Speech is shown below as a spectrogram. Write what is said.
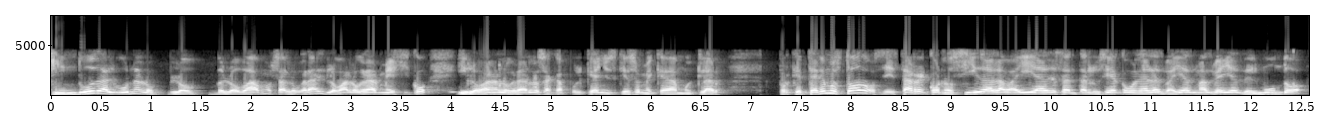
sin duda alguna lo, lo, vamos a lograr y lo va a lograr México y lo van a lograr los acapulqueños, que eso me queda muy claro. Porque tenemos todos, está reconocida la bahía de Santa Lucía como una de las bahías más bellas del mundo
